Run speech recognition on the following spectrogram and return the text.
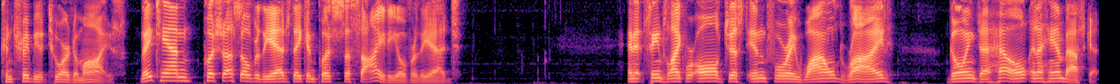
contribute to our demise. They can push us over the edge, they can push society over the edge and it seems like we're all just in for a wild ride going to hell in a handbasket.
